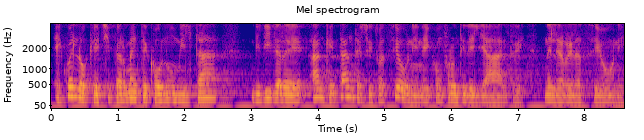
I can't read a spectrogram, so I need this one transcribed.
è quello che ci permette con umiltà di vivere anche tante situazioni nei confronti degli altri, nelle relazioni,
